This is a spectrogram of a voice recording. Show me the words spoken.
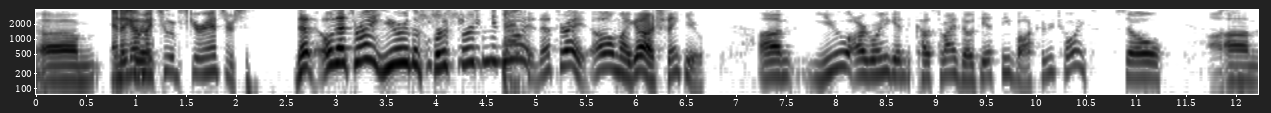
um, And I got my two obscure answers. that oh, that's right. You're the first person to do it. That's right. Oh my gosh, thank you. Um, you are going to get a customized OTSD box of your choice. So, Awesome. um,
